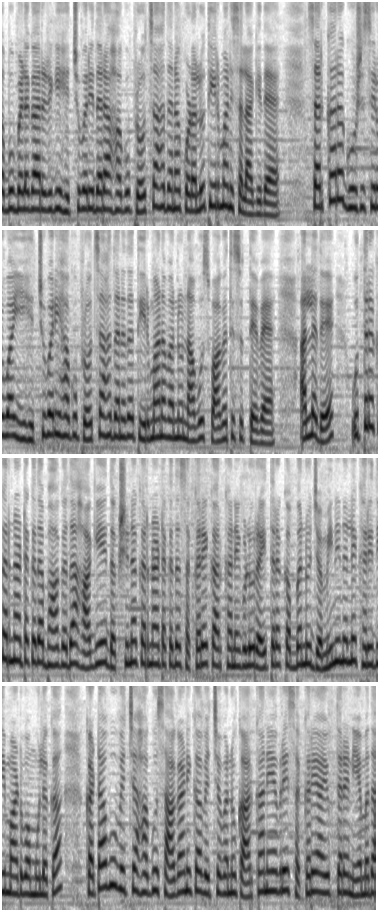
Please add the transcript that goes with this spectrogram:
ಕಬ್ಬು ಬೆಳೆಗಾರರಿಗೆ ಹೆಚ್ಚುವರಿ ದರ ಹಾಗೂ ಪ್ರೋತ್ಸಾಹಧನ ಕೊಡಲು ತೀರ್ಮಾನಿಸಲಾಗಿದೆ. ಸರ್ಕಾರ ಘೋಷಿಸಿರುವ ಈ ಹೆಚ್ಚುವರಿ ಹಾಗೂ ಪ್ರೋತ್ಸಾಹಧನದ ತೀರ್ಮಾನವನ್ನು ನಾವು ಸ್ವಾಗತಿಸುತ್ತೇವೆ. ಅಲ್ಲದೆ, ಉತ್ತರ ಕರ್ನಾಟಕದ ಭಾಗದ ಹಾಗೆಯೇ ದಕ್ಷಿಣ ಕರ್ನಾಟಕದ ಸಕ್ಕರೆ ಕಾರ್ಖಾನೆಗಳು ರೈತರ ಕಬ್ಬನ್ನು ಜಮೀನಿನಲ್ಲೇ ಖರೀದಿ ಮಾಡುವ ಮೂಲಕ ಕಟಾವು ವೆಚ್ಚ ಹಾಗೂ ಸಾಗಾಣಿಕಾ ವೆಚ್ಚವನ್ನು ಕಾರ್ಖಾನೆಯವರೇ ಸಕ್ಕರೆ ಆಯುಕ್ತರ ನಿಯಮದ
